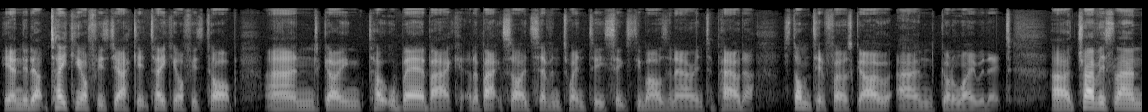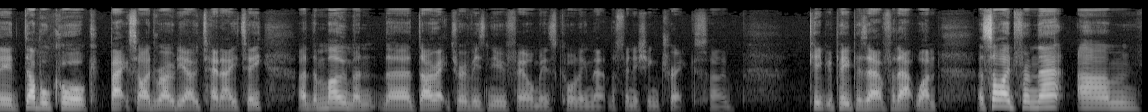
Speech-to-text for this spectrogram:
he ended up taking off his jacket, taking off his top and going total bareback at a backside 720, 60 miles an hour into powder. Stomped it first go and got away with it. Uh, Travis landed double cork backside rodeo 1080. At the moment, the director of his new film is calling that the finishing trick. So keep your peepers out for that one. Aside from that, um,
